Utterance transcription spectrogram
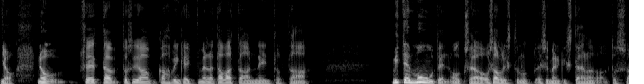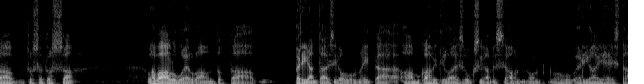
Joo. No se, että tosiaan kahvinkeittimellä tavataan, niin tota, miten muuten? Onko sä osallistunut esimerkiksi täällä tuossa tuossa, tuossa lava-alueella on tota, perjantaisin ollut niitä aamukahvitilaisuuksia, missä on, on ollut eri aiheista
